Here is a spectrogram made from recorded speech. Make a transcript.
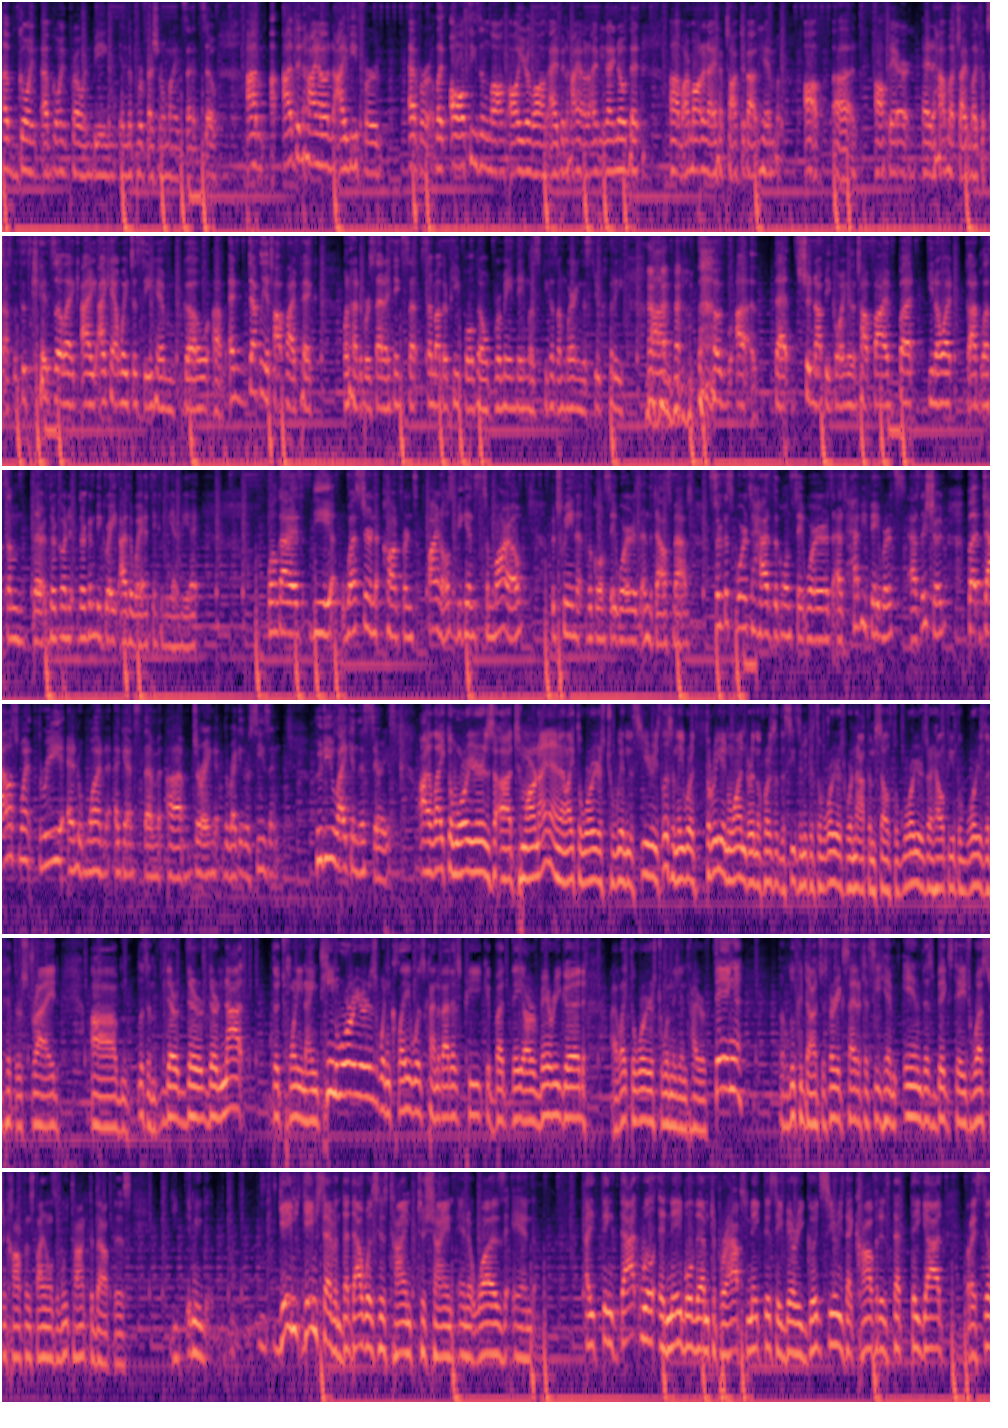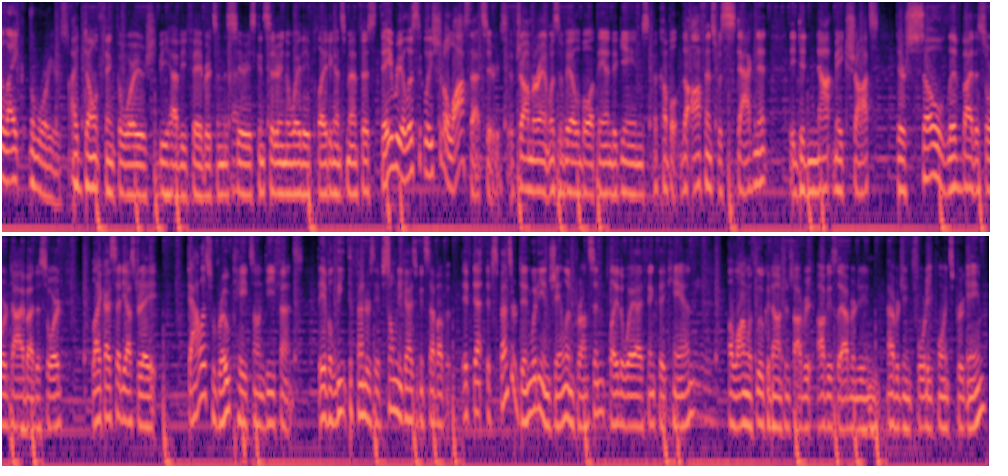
of going of going pro and being in the professional mindset. So um, I've been high on Ivey for ever, like all season long, all year long. I've been high on Ivey, and I know that um, Armand and I have talked about him off uh, off air and how much I'm like obsessed with this kid. So like I, I can't wait to see him go um, and definitely a top five pick. 100%. I think so, some other people, they'll remain nameless because I'm wearing this Duke hoodie, um, uh, that should not be going in the top five. But you know what? God bless them. They're, they're going to they're going to be great either way. I think in the NBA. Well, guys, the Western Conference Finals begins tomorrow between the Golden State Warriors and the Dallas Mavs. Circa Sports has the Golden State Warriors as heavy favorites, as they should, but Dallas went three and one against them um, during the regular season. Who do you like in this series? I like the Warriors uh, tomorrow night, and I like the Warriors to win the series. Listen, they were three and one during the course of the season because the Warriors were not themselves. The Warriors are healthy. The Warriors have hit their stride. Um, listen, they're they're they're not the 2019 Warriors when Klay was kind of at his peak, but they are very good. I like the Warriors to win the entire thing. But Luka Doncic, is very excited to see him in this big stage, Western Conference Finals, and we talked about this. I mean, game game seven that that was his time to shine and it was and I think that will enable them to perhaps make this a very good series that confidence that they got but I still like the Warriors I don't think the Warriors should be heavy favorites in this series, considering the way they played against Memphis. They realistically should have lost that series if John Morant was available at the end of games. A couple, the offense was stagnant. They did not make shots. They're so live by the sword, die by the sword. Like I said yesterday, Dallas rotates on defense. They have elite defenders. They have so many guys who can step up. If that, if Spencer Dinwiddie and Jalen Brunson play the way I think they can, mm. along with Luka Doncic obviously averaging averaging 40 points per game,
